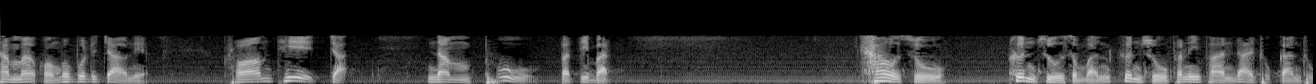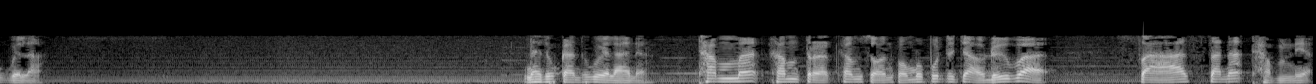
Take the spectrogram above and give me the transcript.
ธรรมะของพระพุทธเจ้าเนี่ย พร้อมที่จะนำผู้ปฏิบัติ เข้าสู่ขึ้นสู่สวรรค์ขึ้นสู่พระนิพพานได้ทุกการทุกเวลา ได้ทุกการทุกเวลานะธรรมะคำตรัสคำสอนของพระพุทธเจ้า หรือว่าศาสนธรรมเนี่ย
